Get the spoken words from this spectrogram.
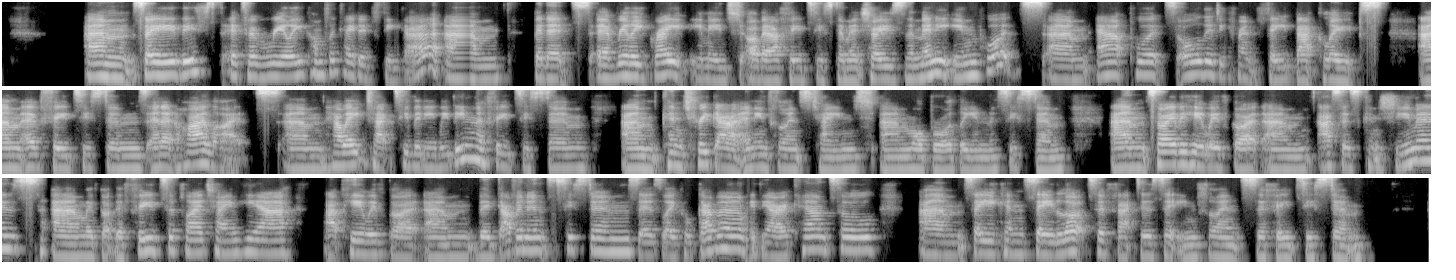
Um, so this it's a really complicated figure, um, but it's a really great image of our food system. It shows the many inputs, um, outputs, all the different feedback loops um, of food systems, and it highlights um, how each activity within the food system um, can trigger and influence change um, more broadly in the system. Um, so over here we've got um, us as consumers. we've got the food supply chain here. Up here we've got the governance systems. There's local government with the Yarra Council. so you can see lots of factors that influence the food system.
